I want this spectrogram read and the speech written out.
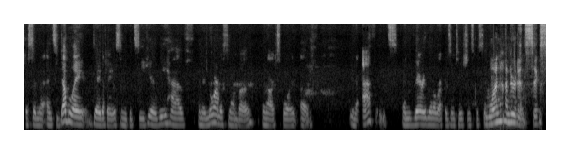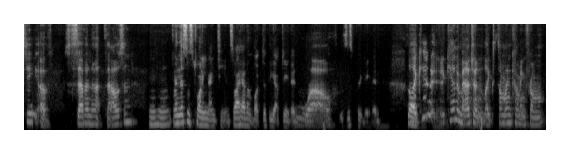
just in the NCAA database, and you can see here, we have an enormous number in our sport of you know athletes and very little representation specific. 160 of 7000 mm-hmm. and this was 2019 so i haven't looked at the updated. Wow. This is predated. So, well i can't i can't imagine like someone coming from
